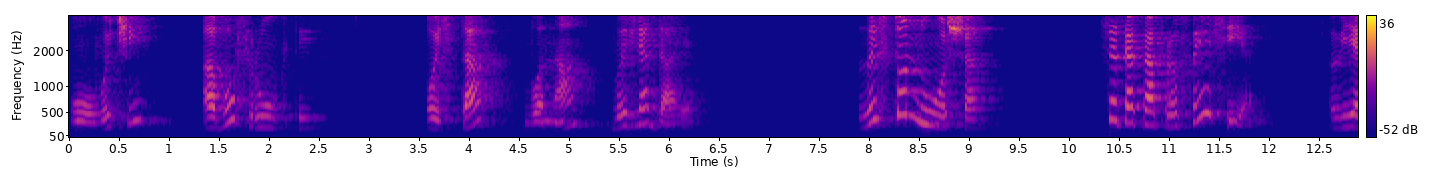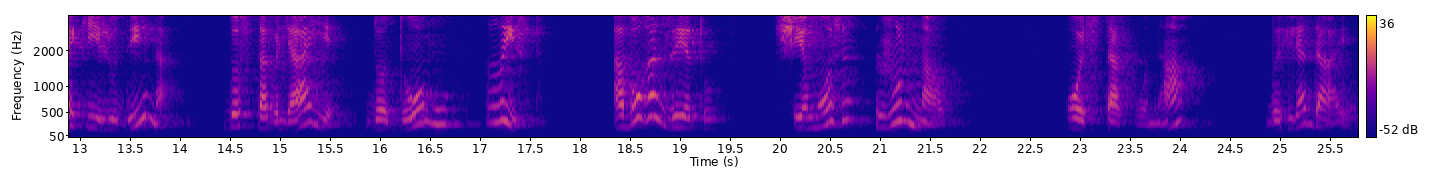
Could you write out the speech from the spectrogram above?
овочі або фрукти. Ось так вона виглядає. Листоноша це така професія, в якій людина доставляє додому лист або газету, ще може журнал. Ось так вона виглядає.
